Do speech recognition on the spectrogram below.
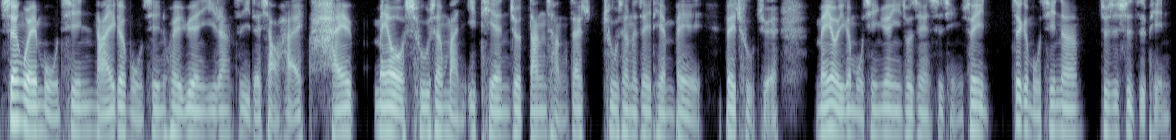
身为母亲，哪一个母亲会愿意让自己的小孩还没有出生满一天，就当场在出生的这一天被被处决？没有一个母亲愿意做这件事情。所以这个母亲呢，就是世子平，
